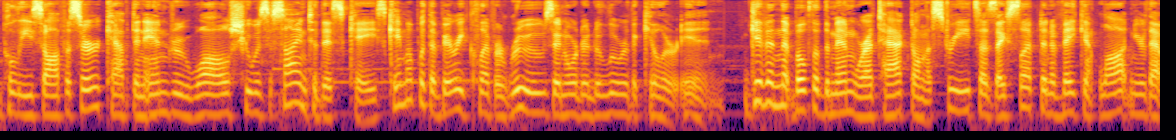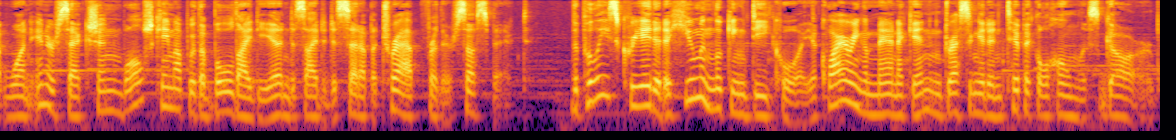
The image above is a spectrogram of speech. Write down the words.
police officer, Captain Andrew Walsh, who was assigned to this case, came up with a very clever ruse in order to lure the killer in. Given that both of the men were attacked on the streets as they slept in a vacant lot near that one intersection, Walsh came up with a bold idea and decided to set up a trap for their suspect. The police created a human looking decoy, acquiring a mannequin and dressing it in typical homeless garb.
